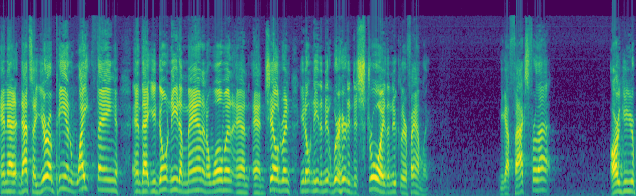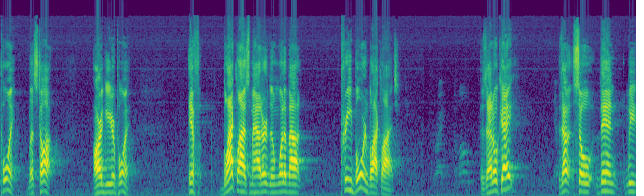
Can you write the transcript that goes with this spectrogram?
and that that's a European white thing, and that you don't need a man and a woman and, and children. You don't need the new. We're here to destroy the nuclear family. You got facts for that? Argue your point. Let's talk. Argue your point. If Black Lives Matter, then what about pre-born Black lives? Is that okay? Is that, so then we,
